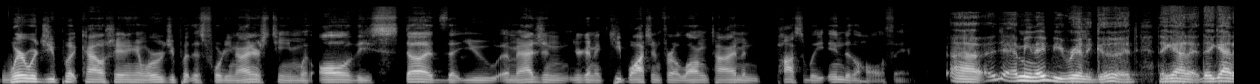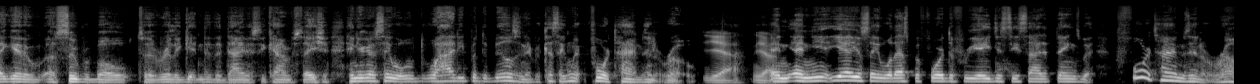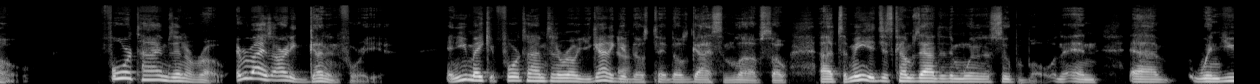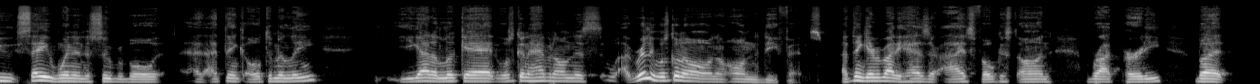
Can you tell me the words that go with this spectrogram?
where would you put Kyle Shanahan? Where would you put this 49ers team with all of these studs that you imagine you're going to keep watching for a long time and possibly into the Hall of Fame? Uh, I mean, they'd be really good. They gotta, they gotta get a, a, Super Bowl to really get into the dynasty conversation. And you're gonna say, well, why do you put the Bills in there? Because they went four times in a row. Yeah, yeah. And and yeah, you'll say, well, that's before the free agency side of things, but four times in a row, four times in a row, everybody's already gunning for you and you make it four times in a row, you got to yeah. give those t- those guys some love. So uh, to me, it just comes down to them winning the Super Bowl. And, and uh, when you say winning the Super Bowl, I, think ultimately you got to look at what's going to happen on this. Really, what's going on on the defense. I think everybody has their eyes focused on Brock Purdy, but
